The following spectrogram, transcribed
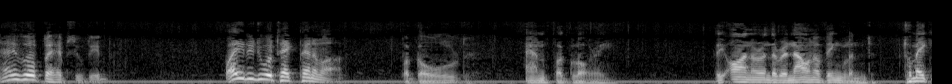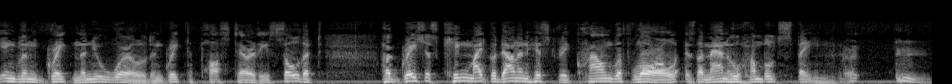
I thought perhaps you did. Why did you attack Panama? For gold and for glory. The honor and the renown of England. To make England great in the new world and great to posterity so that her gracious king might go down in history crowned with laurel as the man who humbled Spain.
